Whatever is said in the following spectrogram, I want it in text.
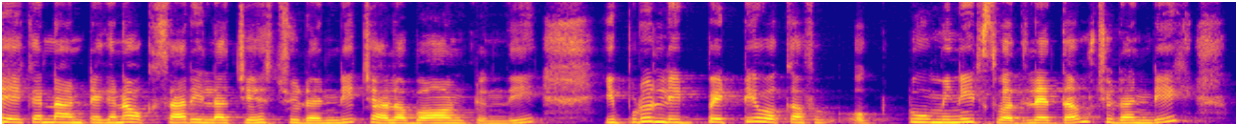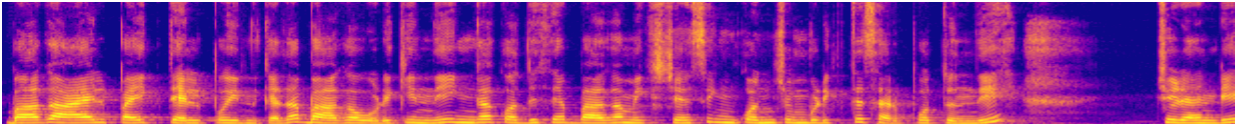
చేయకుండా అంటే కన్నా ఒకసారి ఇలా చేసి చూడండి చాలా బాగుంటుంది. ఇప్పుడు లిడ్ పెట్టి ఒక టూ మినిట్స్ వదిలేద్దాం. చూడండి బాగా ఆయిల్ పైకి తెలిపోయింది కదా బాగా ఉడికింది. ఇంకా కొద్దిసేపు బాగా మిక్స్ చేసి ఇంకొంచెం ఉడికితే సరిపోతుంది. చూడండి.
